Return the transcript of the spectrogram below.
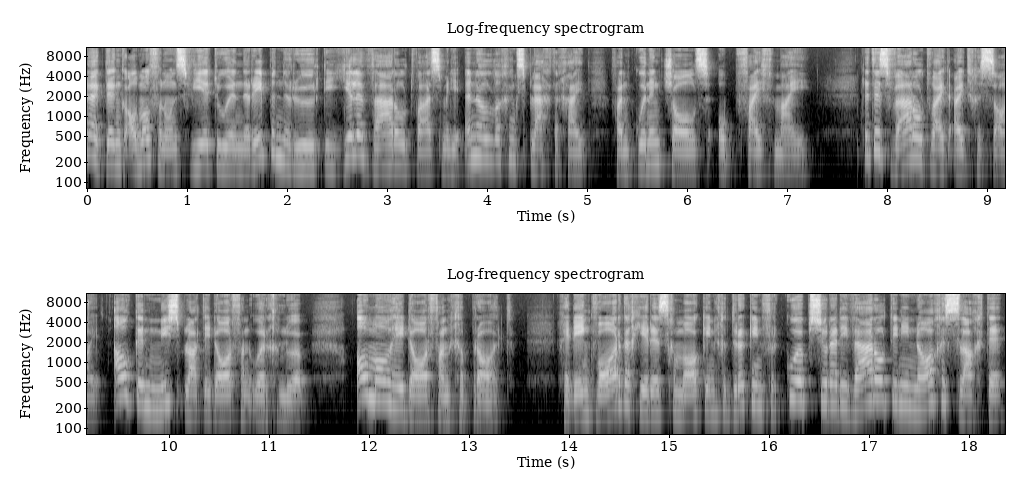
Nou ek dink almal van ons weet hoe in rep en roer die hele wêreld was met die inhuldigingsplegtigheid van koning Charles op 5 Mei. Dit is wêreldwyd uitgesaai. Elke nuusblad het daarvan oorgeloop. Almal het daarvan gepraat. Gedenkwaardighede is gemaak en gedruk en verkoop sodat die wêreld en die nageslagte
